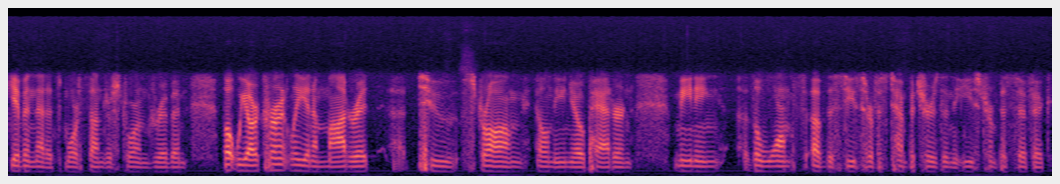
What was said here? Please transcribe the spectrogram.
given that it's more thunderstorm driven. But we are currently in a moderate uh, to strong El Nino pattern, meaning the warmth of the sea surface temperatures in the eastern Pacific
